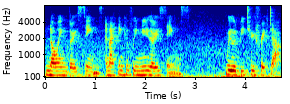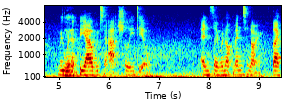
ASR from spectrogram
knowing those things, and I think if we knew those things, we would be too freaked out. We Yeah. wouldn't be able to actually deal and so we're not meant to know like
